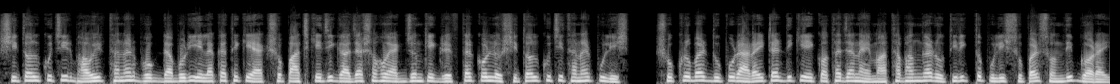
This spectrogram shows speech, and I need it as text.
শীতলকুচির ভাউইর থানার ভোগডাবরি এলাকা থেকে একশো পাঁচ কেজি গাঁজাসহ একজনকে গ্রেফতার করল শীতলকুচি থানার পুলিশ। শুক্রবার দুপুর আড়াইটার দিকে এ কথা জানায় মাথাভাঙ্গার অতিরিক্ত পুলিশ সুপার সন্দীপ গড়াই।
